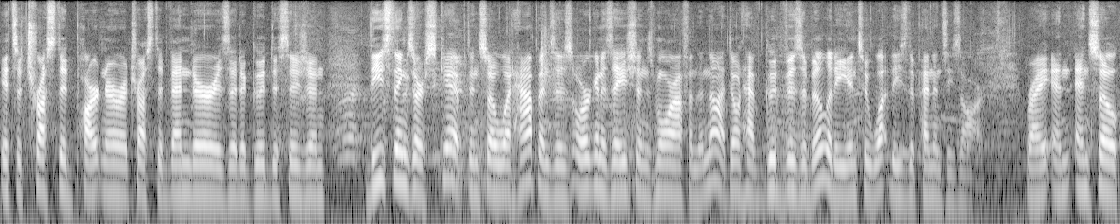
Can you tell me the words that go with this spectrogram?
it's a trusted partner, a trusted vendor, is it a good decision? These things are skipped, and so what happens is organizations, more often than not, don't have good visibility into what these dependencies are, right? And, and so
